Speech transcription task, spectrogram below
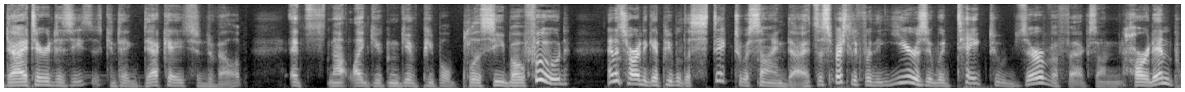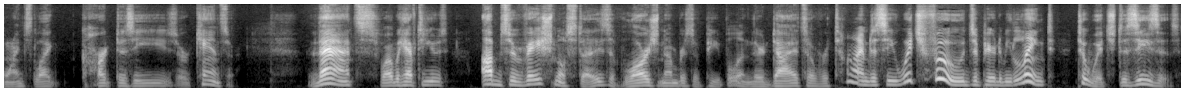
Dietary diseases can take decades to develop. It's not like you can give people placebo food, and it's hard to get people to stick to assigned diets, especially for the years it would take to observe effects on hard endpoints like heart disease or cancer. That's why we have to use observational studies of large numbers of people and their diets over time to see which foods appear to be linked to which diseases.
